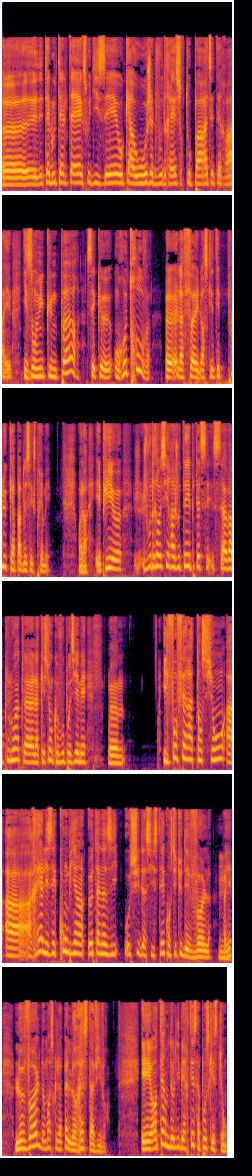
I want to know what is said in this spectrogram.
euh, tel ou tel texte où ils disaient au cas où je ne voudrais surtout pas, etc. Et ils ont eu qu'une peur, c'est que on retrouve euh, la feuille lorsqu'il était plus capable de s'exprimer. Voilà. Et puis, euh, je, je voudrais aussi rajouter, peut-être ça va plus loin que la, la question que vous posiez, mais euh, il faut faire attention à, à- à réaliser combien euthanasie au sud assisté constitue des vols. Mhm. Voyez, le vol de moi ce que j'appelle le reste à vivre. Et en termes de liberté, ça pose question.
